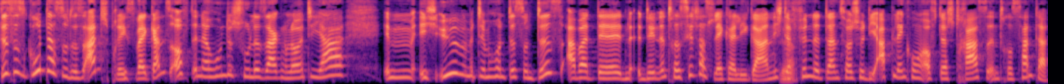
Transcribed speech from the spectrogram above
Das ist gut, dass du das ansprichst, weil ganz oft in der Hundeschule sagen Leute, ja, im, ich übe mit dem Hund das und das, aber den, den interessiert das Leckerli gar nicht. Ja. Der findet dann zum Beispiel die Ablenkung auf der Straße interessanter.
